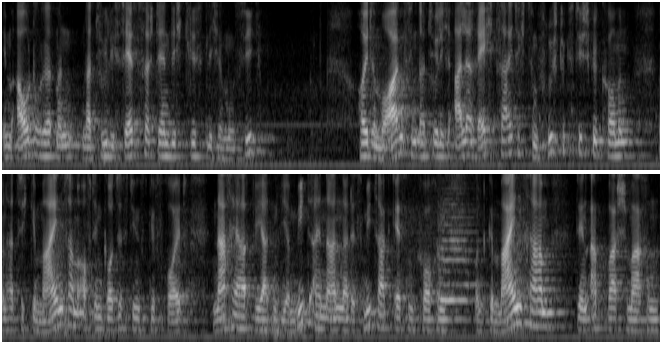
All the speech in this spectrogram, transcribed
Im Auto hört man natürlich selbstverständlich christliche Musik. Heute Morgen sind natürlich alle rechtzeitig zum Frühstückstisch gekommen. Man hat sich gemeinsam auf den Gottesdienst gefreut. Nachher werden wir miteinander das Mittagessen kochen und gemeinsam den Abwasch machen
